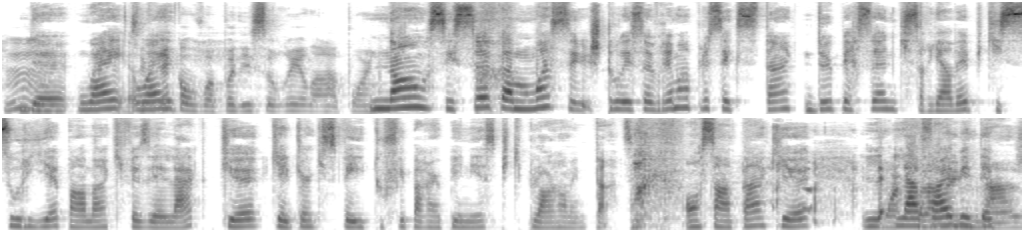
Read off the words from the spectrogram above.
Hmm. de, ouais, C'est ouais. vrai qu'on voit pas des sourires dans la pointe. Non, c'est ça. Comme moi, c'est, je trouvais ça vraiment plus excitant deux personnes qui se regardaient puis qui souriaient pendant qu'ils faisaient l'acte que quelqu'un qui se fait étouffer par un pénis puis qui pleure en même temps. On s'entend que la, Ouais, la pas la vibe était, image.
